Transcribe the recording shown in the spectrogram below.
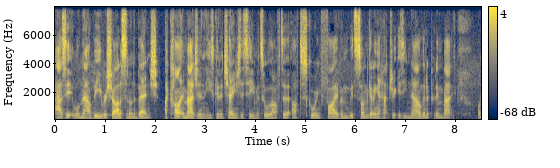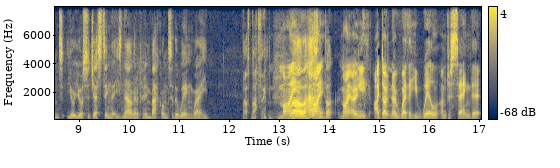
as it will now be, Richarlison on the bench. I can't imagine he's going to change the team at all after after scoring five and with Son getting a hat trick. Is he now going to put him back? On you're, you're suggesting that he's now going to put him back onto the wing where he does nothing. My, Well, my, hasn't done- my only, th- I don't know whether he will. I'm just saying that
